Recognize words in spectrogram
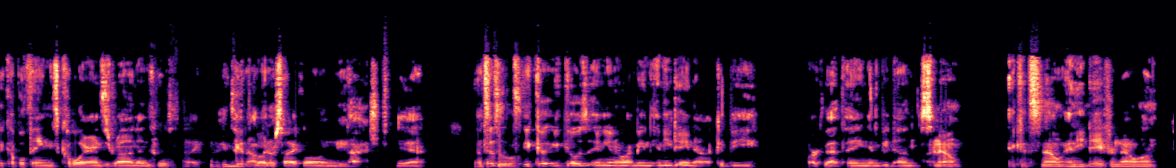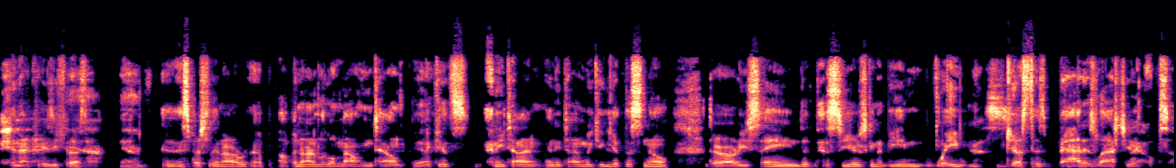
a couple things, a couple errands to run, and just like Get the there. motorcycle and Nice. yeah, That's cool. it, it goes and you know, I mean, any day now it could be park that thing and be done. I know. It could snow any day from now on. Isn't that crazy for us? Yeah, yeah, especially in our up, up in our little mountain town. Yeah. Like it's anytime, anytime we can get the snow. They're already saying that this year is going to be way just as bad as last year. I hope so.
